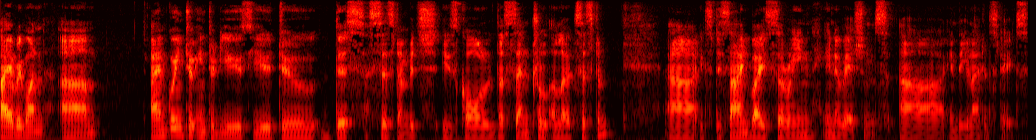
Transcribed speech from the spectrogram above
Hi everyone. Um, I am going to introduce you to this system which is called the Central Alert System. Uh, it's designed by Serene Innovations uh, in the United States.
